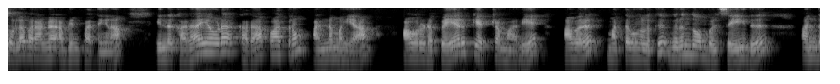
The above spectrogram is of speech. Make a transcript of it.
சொல்ல வராங்க அப்படின்னு பார்த்தீங்கன்னா இந்த கதையோட கதாபாத்திரம் அன்னமையா அவரோட பெயருக்கு ஏற்ற மாதிரியே அவர் மற்றவங்களுக்கு விருந்தோம்பல் செய்து அந்த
